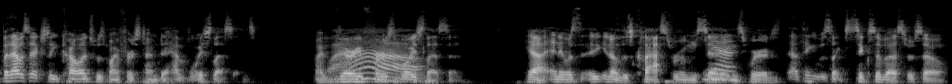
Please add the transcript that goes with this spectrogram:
but that was actually college was my first time to have voice lessons, my very first voice lesson. Yeah, and it was uh, you know those classroom settings where I think it was like six of us or so.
